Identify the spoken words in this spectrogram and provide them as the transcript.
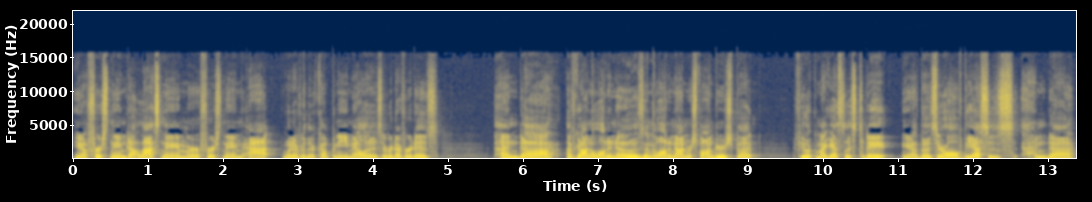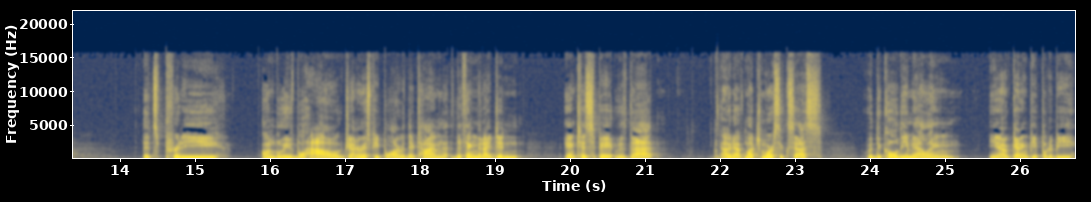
you know, first name dot last name or first name at whatever their company email is or whatever it is. And uh, I've gotten a lot of no's and a lot of non responders, but if you look at my guest list to date, you know, those are all of the S's. And uh, it's pretty unbelievable how generous people are with their time. And the thing that I didn't anticipate was that I would have much more success with the cold emailing, you know, getting people to be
